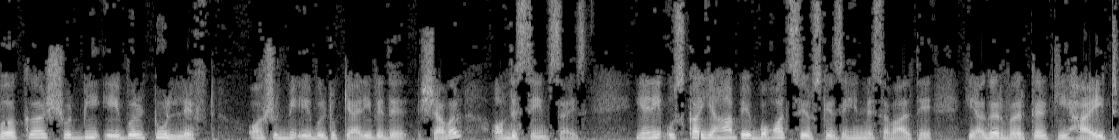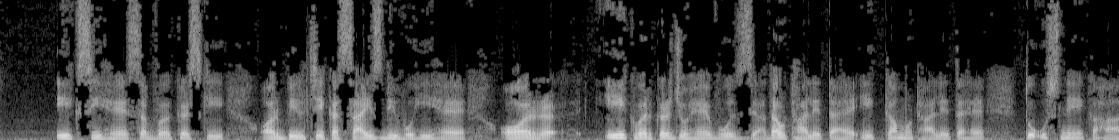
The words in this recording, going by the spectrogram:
worker should be able to lift اور should be able to carry with a shovel of the same size یعنی اس کا یہاں پہ بہت سے اس کے ذہن میں سوال تھے کہ اگر ورکر کی ہائٹ ایک سی ہے سب ورکرز کی اور بیلچے کا سائز بھی وہی ہے اور ایک ورکر جو ہے وہ زیادہ اٹھا لیتا ہے ایک کم اٹھا لیتا ہے تو اس نے کہا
